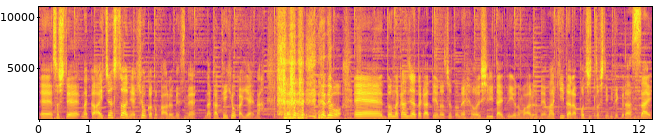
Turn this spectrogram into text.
えー、そして、なんか iTunes ストアには評価とかあるんですね。なんか低評価嫌やな。でも、えー、どんな感じだったかっていうのをちょっとね、知りたいというのもあるんで、まあ聞いたらポチッとしてみてください。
